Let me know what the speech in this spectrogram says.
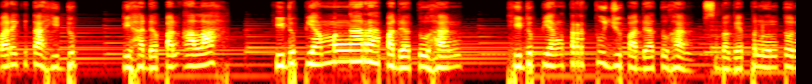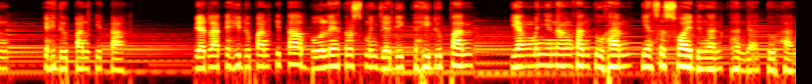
Mari kita hidup di hadapan Allah, hidup yang mengarah pada Tuhan, hidup yang tertuju pada Tuhan sebagai penuntun kehidupan kita. Biarlah kehidupan kita boleh terus menjadi kehidupan yang menyenangkan Tuhan, yang sesuai dengan kehendak Tuhan.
